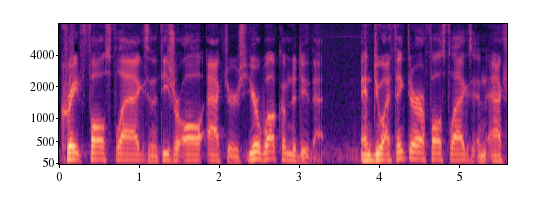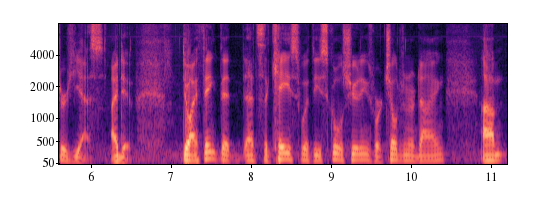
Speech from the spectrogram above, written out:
create false flags and that these are all actors, you're welcome to do that. And do I think there are false flags and actors? Yes, I do. Do I think that that's the case with these school shootings where children are dying? Um,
